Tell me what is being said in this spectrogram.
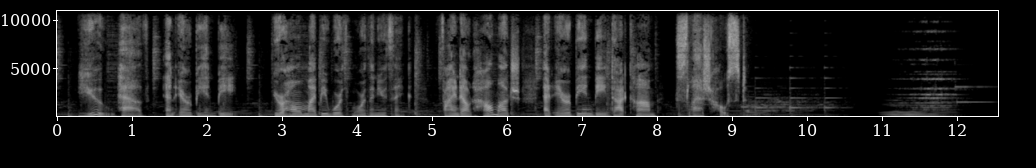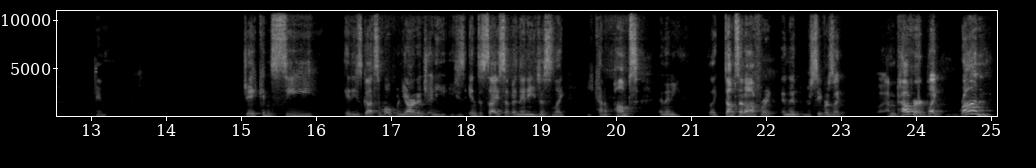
you have an Airbnb. Your home might be worth more than you think. Find out how much at airbnb.com/slash host. Jake can see that he's got some open yardage and he, he's indecisive, and then he just like he kind of pumps and then he like dumps it off right, and the receiver's like, "I'm covered, like run!"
